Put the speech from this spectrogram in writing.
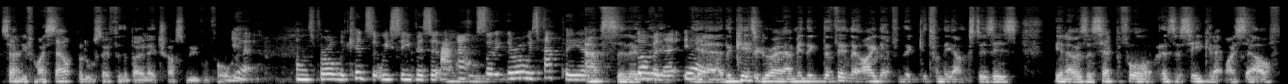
certainly for myself, but also for the Boleh Trust moving forward. Yeah. And for all the kids that we see visit, And- absolutely, they're always happy and Absolutely, loving it. Yeah. the kids are great. I mean, the, the thing that I get from the from the youngsters is, you know, as I said before, as a sea cadet myself,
